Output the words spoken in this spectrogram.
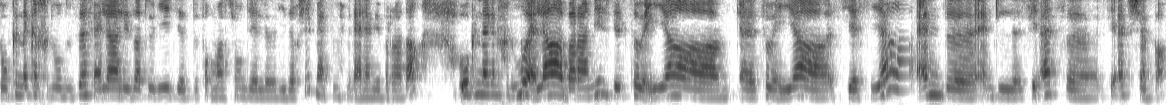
donc كنا كنخدموا بزاف على les ateliers ديال de formation ديال leadership مع سي محمد علامي برادة. وكنا كنخدموا على برامج ديال التوعيه التوعيه السياسيه عند عند الفئات الفئات الشابة.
